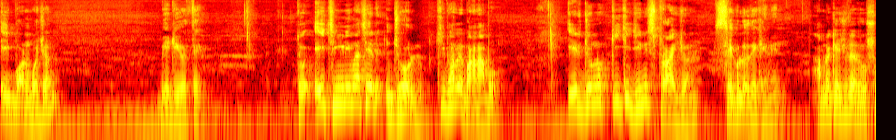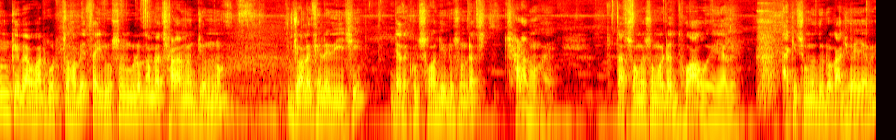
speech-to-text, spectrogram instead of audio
এই বনভোজন ভিডিওতে। তো এই চিংড়ি মাছের ঝোল কীভাবে বানাবো? এর জন্য কি কি জিনিস প্রয়োজন? সেগুলো দেখে নিন। আমরা কিছুটা রসুনকে ব্যবহার করতে হবে, তাই রসুনগুলোকে আমরা ছাড়ানোর জন্য জলে ফেলে দিয়েছি, যাতে খুব সহজেই রসুনটা ছাড়ানো হয়। তার সঙ্গে সঙ্গে ওটা ধোয়াও হয়ে যাবে। একই সঙ্গে দুটো কাজ হয়ে যাবে।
